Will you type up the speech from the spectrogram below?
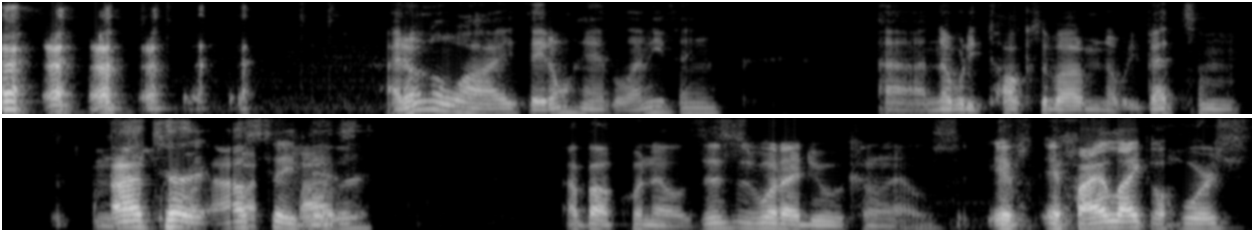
I don't know why they don't handle anything. Uh, nobody talks about them. Nobody bets them. I'll tell you. I'll say father. this about Quinellas. This is what I do with Quinellas. If if I like a horse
